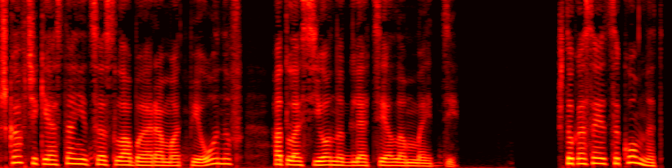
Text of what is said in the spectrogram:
В шкафчике останется слабый аромат пионов от лосьона для тела Мэдди. Что касается комнат,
